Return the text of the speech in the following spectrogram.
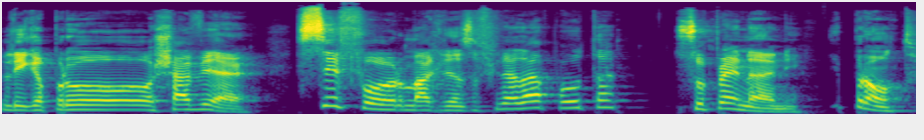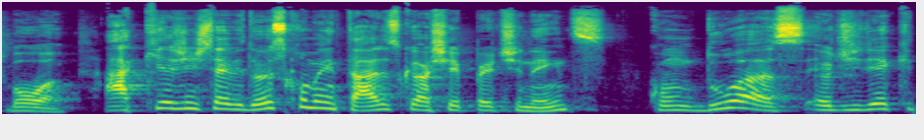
liga pro Xavier. Se for uma criança filha da puta, Super Nani. E pronto. Boa. Aqui a gente teve dois comentários que eu achei pertinentes, com duas, eu diria que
